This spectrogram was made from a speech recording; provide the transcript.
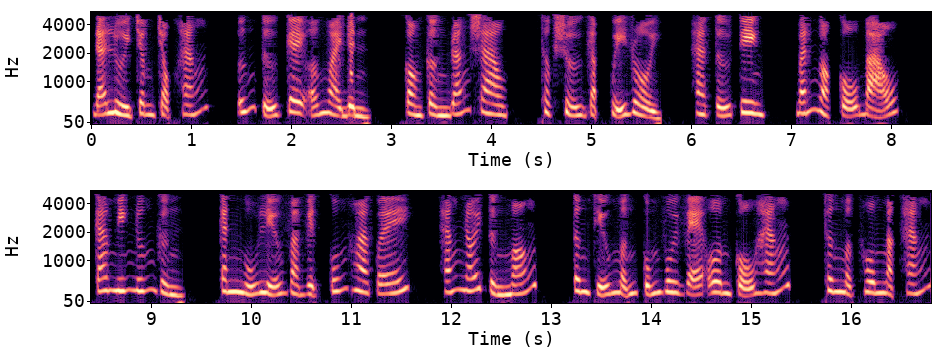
đã lười châm chọc hắn, ứng tử kê ở ngoài đình, còn cần đoán sao, thật sự gặp quỷ rồi, hà tử tiên, bánh ngọt cổ bảo, cá miếng nướng gừng, canh ngũ liễu và vịt cuốn hoa quế, hắn nói từng món, tân thiểu mẫn cũng vui vẻ ôm cổ hắn, thân mật hôn mặt hắn,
